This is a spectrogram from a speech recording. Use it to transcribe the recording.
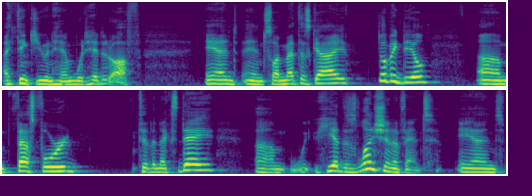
I think you and him would hit it off. And, and so I met this guy. No big deal. Um, fast forward to the next day, um, we, he had this luncheon event, and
